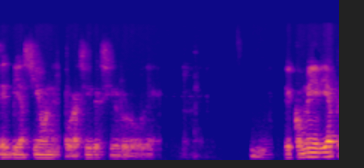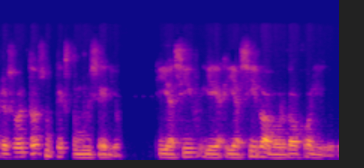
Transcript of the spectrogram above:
desviaciones, por así decirlo, de, comedia, pero sobre todo es un texto muy serio. Y así, y, así lo abordó Hollywood,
